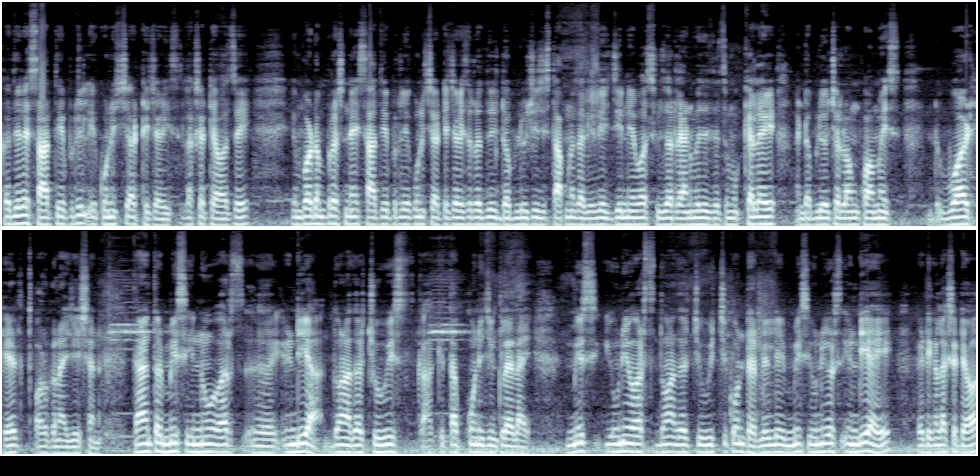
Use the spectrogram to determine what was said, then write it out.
कधी आहे सात एप्रिल एकोणीसशे अठ्ठेचाळीस? लक्षात ठेवायचं आहे इम्पॉर्टंट प्रश्न आहे सात एप्रिल एकोणीसशे अठ्ठेचाळीस रोजी डब्ल्यूची जी स्थापना झालेली आहे. जिनेवा स्वित्झर्लँडमध्ये त्याचं मुख्यालय आहे आणि डब्ल्यूच्या लॉंग फॉर्म आहे वर्ल्ड हेल्थ ऑर्गनायझेशन त्यानंतर मिस युनिवर्स इंडिया दोन हजार चोवीस हा किताब कोणी जिंकलेला आहे? मिस युनिवर्स दोन हजार चोवीसची कोण ठरलेली आहे? मिस युनिवर्स इंडिया आहे. या ठिकाणी लक्षात ठेवा.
